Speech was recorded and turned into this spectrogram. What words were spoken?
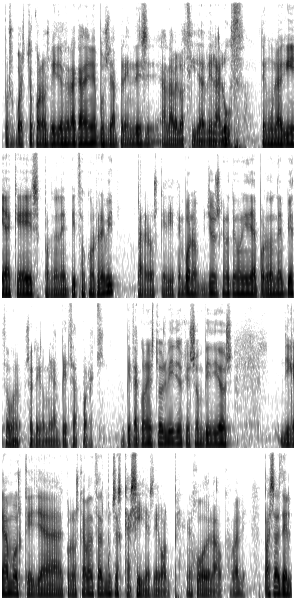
Por supuesto, con los vídeos de la academia pues ya aprendes a la velocidad de la luz. Tengo una guía que es por dónde empiezo con Revit, para los que dicen, bueno, yo es que no tengo ni idea por dónde empiezo, bueno, pues yo digo, mira, empieza por aquí. Empieza con estos vídeos que son vídeos, digamos que ya con los que avanzas muchas casillas de golpe, el juego de la oca, ¿vale? Pasas del,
